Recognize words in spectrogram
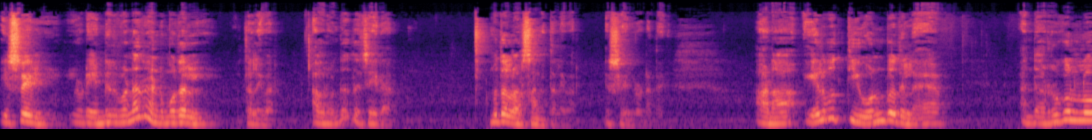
இஸ்ரேலுடைய நிறுவனர் அண்ட் முதல் தலைவர். அவர் வந்து அதை செய்கிறார் முதல் அரசாங்க தலைவர் இஸ்ரேலோடது ஆனால் எழுபத்தி ஒன்பதில் அந்த ருகல்லோ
